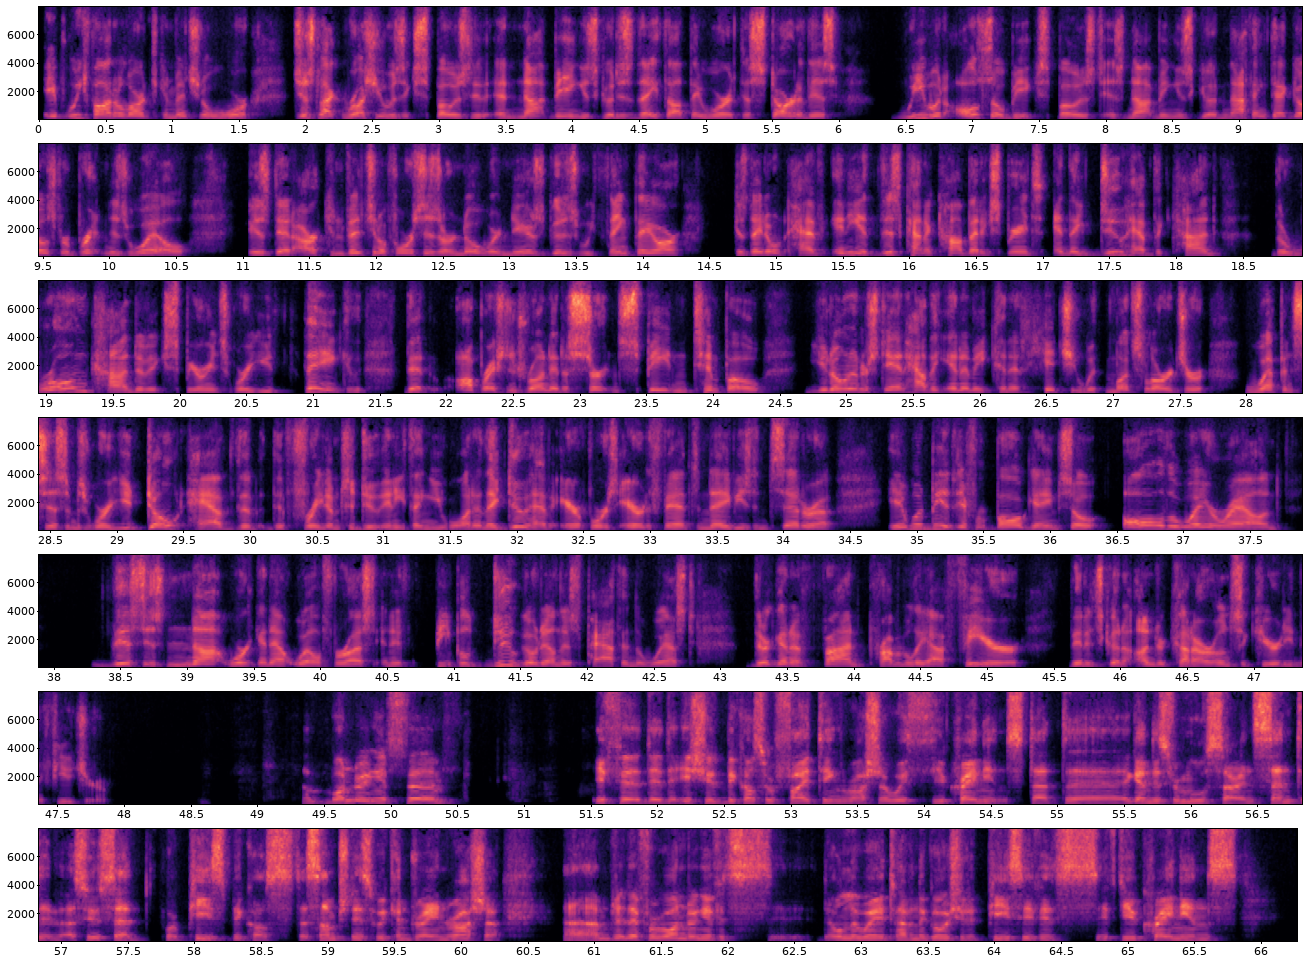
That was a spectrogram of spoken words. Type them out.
if we fought a large conventional war, just like Russia was exposed to and not being as good as they thought they were at the start of this, we would also be exposed as not being as good. And I think that goes for Britain as well is that our conventional forces are nowhere near as good as we think they are because they don't have any of this kind of combat experience and they do have the kind the wrong kind of experience where you think that operations run at a certain speed and tempo. You don't understand how the enemy can hit you with much larger weapon systems where you don't have the, the freedom to do anything you want. And they do have Air Force, Air Defense, Navies, etc. It would be a different ball game. So all the way around, this is not working out well for us. And if people do go down this path in the West, they're going to find probably, I fear, that it's going to undercut our own security in the future. I'm wondering if um, if uh, the, the, issue because we're fighting Russia with Ukrainians that uh, again this removes our incentive, as you said, for peace because the assumption is we can drain Russia. Uh, I'm therefore wondering if it's the only way to have negotiated peace if it's if the Ukrainians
